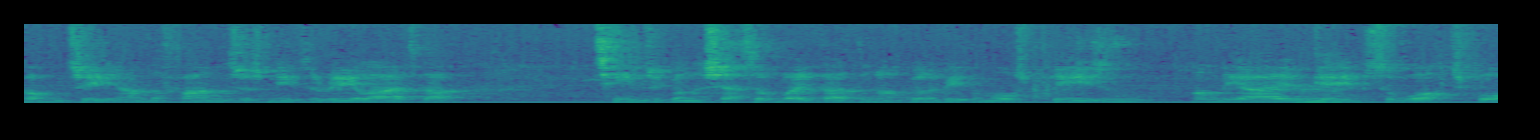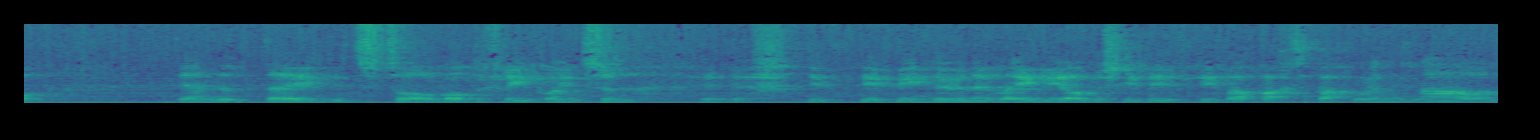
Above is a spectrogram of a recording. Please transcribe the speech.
Coventry and the fans just need to realise that teams are going to set up like that, they're not going to be the most pleasing on the eye of mm. games to watch. But at the end of the day, it's all about the three points, and if they've, they've been doing it lately, obviously they've, they've had back to back wins now, and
